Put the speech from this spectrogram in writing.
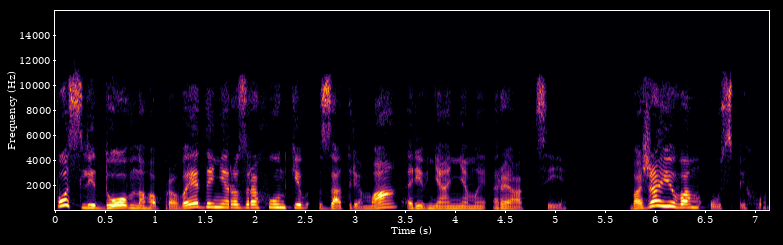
послідовного проведення розрахунків за трьома рівняннями реакції. Бажаю вам успіху!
